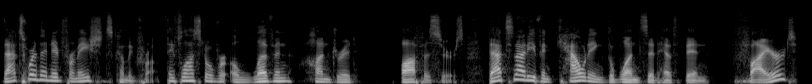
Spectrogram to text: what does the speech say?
That's where that information's coming from. They've lost over 1,100 officers. That's not even counting the ones that have been fired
